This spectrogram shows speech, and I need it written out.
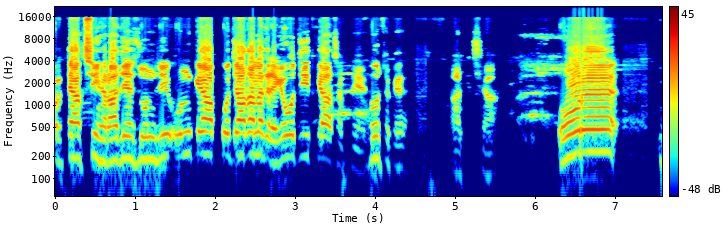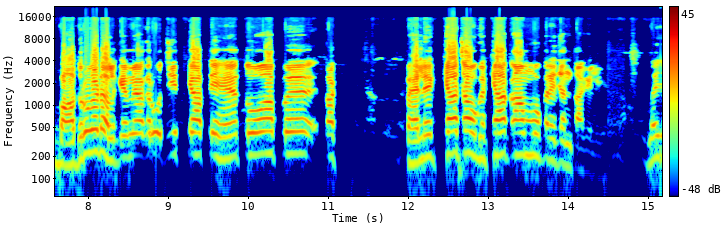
प्रत्याशी है राजेश जून जी उनके आपको ज़्यादा लग रहे हैं वो जीत के आ सकते हैं? हो सके। अच्छा। और बहादुरगढ़ हल्के में अगर वो जीत के आते हैं तो आप का पहले क्या चाहोगे? क्या काम वो करे जनता के लिए? भाई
